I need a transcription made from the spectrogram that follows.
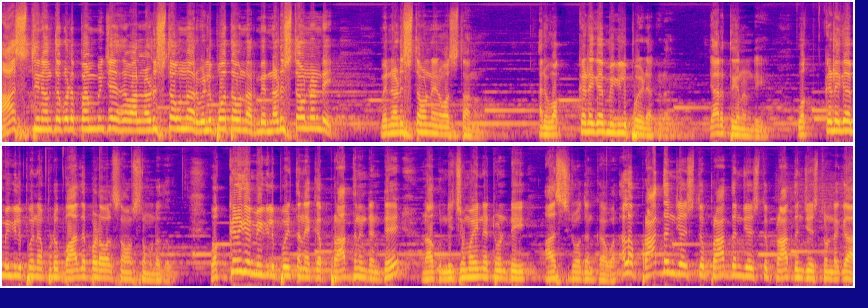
ఆస్తిని అంతా కూడా పంపించే వాళ్ళు నడుస్తూ ఉన్నారు వెళ్ళిపోతూ ఉన్నారు. మీరు నడుస్తూ ఉండండి. మీరు నడుస్తూ ఉండి నేను వస్తాను. అని ఒక్కడిగా మిగిలిపోయాడు అక్కడ. జాగ్రత్తగానండి. ఒక్కడిగా మిగిలిపోయినప్పుడు బాధపడవలసిన అవసరం ఉండదు. ఒక్కడిగా మిగిలిపోయి తన యొక్క ప్రార్థన ఏంటంటే నాకు నిజమైనటువంటి ఆశీర్వాదం కావాలి. అలా ప్రార్థన చేస్తూ ప్రార్థన చేస్తూ ప్రార్థన చేస్తుండగా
